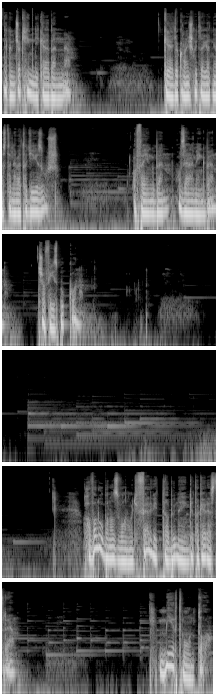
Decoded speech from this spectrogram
Nekünk csak hinni kell benne. Kell gyakran ismételgetni azt a nevet, hogy Jézus. A fejünkben, az elménkben, és a Facebookon. Ha valóban az van, hogy felvitte a bűneinket a keresztre, miért mondta,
